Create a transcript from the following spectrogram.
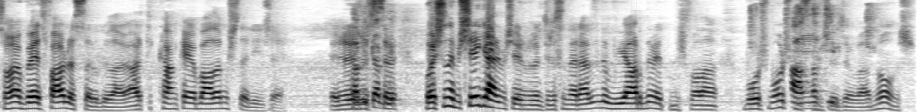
Sonra Brett Favre'la sarılıyorlar. Artık kankaya bağlamışlar iyice. Aaron Tabii, tabii. Başına bir şey gelmiş Aaron Rodgers'ın herhalde de bu yardım etmiş falan. Borç morç mu acaba? Ne olmuş?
